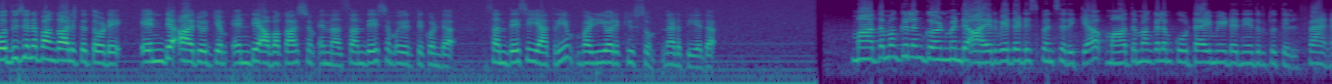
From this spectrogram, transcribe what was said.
പൊതുജന പങ്കാളിത്തത്തോടെ എന്റെ ആരോഗ്യം എന്റെ അവകാശം എന്ന സന്ദേശം ഉയർത്തിക്കൊണ്ട് സന്ദേശയാത്രയും വഴിയോരക്കിസും നടത്തിയത്. മാതമംഗലം ഗവൺമെന്റ് ആയുർവേദ ഡിസ്പെൻസറിക്ക് മാതമംഗലം കൂട്ടായ്മയുടെ നേതൃത്വത്തിൽ ഫാൻ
